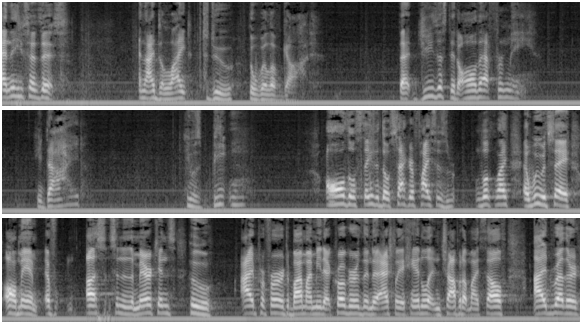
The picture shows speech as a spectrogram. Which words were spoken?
And then he says this, and I delight to do the will of God. That Jesus did all that for me. He died, he was beaten. All those things that those sacrifices look like. And we would say, oh man, if us sinning Americans who I'd prefer to buy my meat at Kroger than to actually handle it and chop it up myself. I'd rather,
